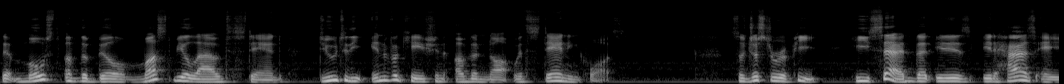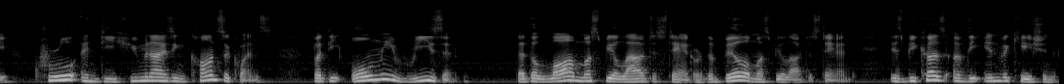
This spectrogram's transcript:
that most of the bill must be allowed to stand due to the invocation of the notwithstanding clause. So just to repeat, he said that it is it has a cruel and dehumanizing consequence, but the only reason that the law must be allowed to stand or the bill must be allowed to stand is because of the invocation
